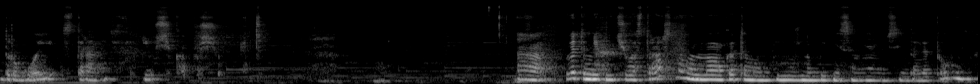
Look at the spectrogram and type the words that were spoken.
другой стороны. Люсика, пощупай. А, в этом нет ничего страшного, но к этому нужно быть, несомненно, всегда готовым.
